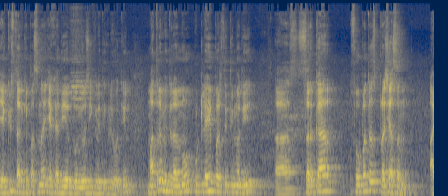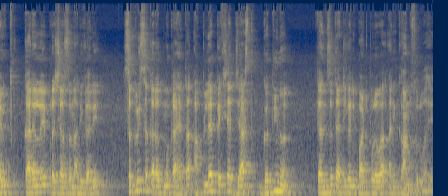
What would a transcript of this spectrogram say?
एकवीस तारखेपासून एखादी एक दोन दिवस इकडे तिकडे होतील. मात्र मित्रांनो कुठल्याही परिस्थितीमध्ये सरकारसोबतच प्रशासन आयुक्त कार्यालय प्रशासन अधिकारी सगळी सकारात्मक आहेत. आपल्यापेक्षा जास्त गतीनं त्यांचं त्या ठिकाणी पाठपुरावा आणि काम सुरू आहे.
